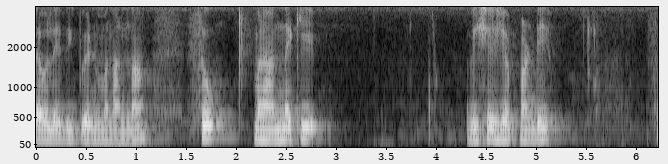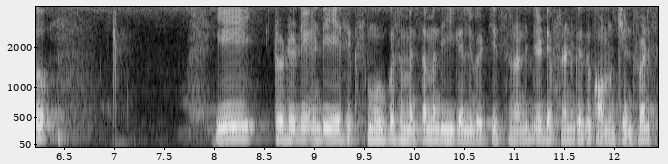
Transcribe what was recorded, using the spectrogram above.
లెవెల్ ఎదిగిపోయాడు మన అన్న. సో మన అన్నకి విషయం చెప్పండి. So A twenty twenty A six movie కోసం ఎంతమంది ఈగల్ వెయిట్ చేస్తున్నారు అనేది డెఫినెట్గా అయితే కామెంట్ చేయండి. ఫ్రెండ్స్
